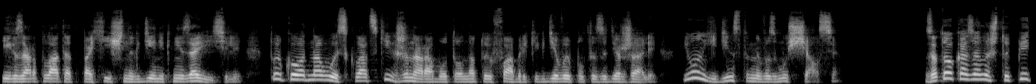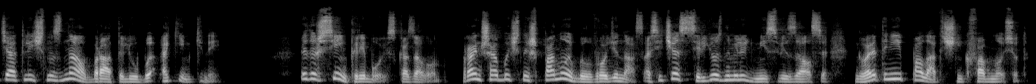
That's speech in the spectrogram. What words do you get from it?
Их зарплаты от похищенных денег не зависели. Только у одного из складских жена работала на той фабрике, где выплаты задержали, и он единственный возмущался. Зато оказалось, что Петя отлично знал брата Любы Акимкиной. «Это ж Сенька Рябой», — сказал он. «Раньше обычный шпаной был вроде нас, а сейчас с серьезными людьми связался. Говорят, они палаточников обносят».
